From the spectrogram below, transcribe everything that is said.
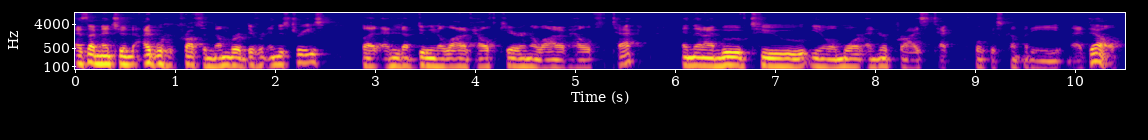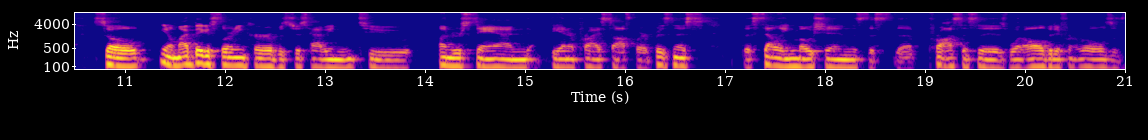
as I mentioned, I work across a number of different industries, but ended up doing a lot of healthcare and a lot of health tech. And then I moved to, you know, a more enterprise tech focused company at Dell. So, you know, my biggest learning curve was just having to understand the enterprise software business, the selling motions, the, the processes, what all the different roles of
